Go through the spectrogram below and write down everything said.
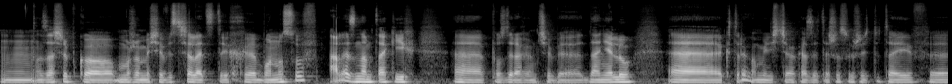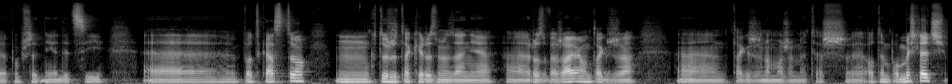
mm, za szybko możemy się wystrzelać z tych bonusów, ale znam takich. Pozdrawiam Ciebie, Danielu, którego mieliście okazję też usłyszeć tutaj w poprzedniej edycji podcastu, mm, którzy takie rozwiązanie rozważają, także Także no możemy też o tym pomyśleć.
